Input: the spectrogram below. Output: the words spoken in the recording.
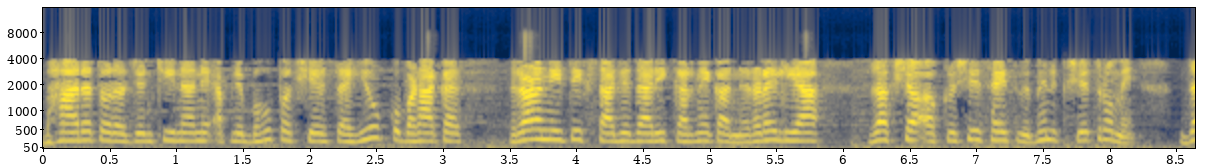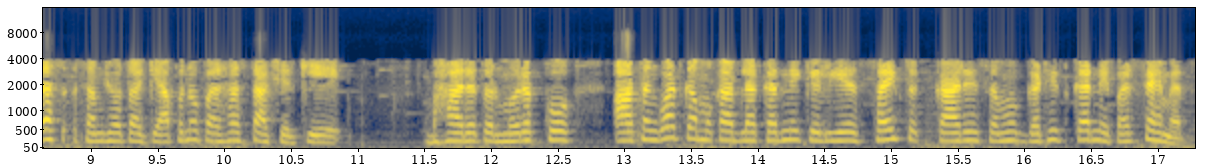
भारत और अर्जेंटीना ने अपने बहुपक्षीय सहयोग को बढ़ाकर रणनीतिक साझेदारी करने का निर्णय लिया। रक्षा और कृषि सहित विभिन्न क्षेत्रों में दस समझौता ज्ञापनों पर हस्ताक्षर किए। भारत और मोरक्को आतंकवाद का मुकाबला करने के लिए संयुक्त कार्य समूह गठित करने पर सहमत।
